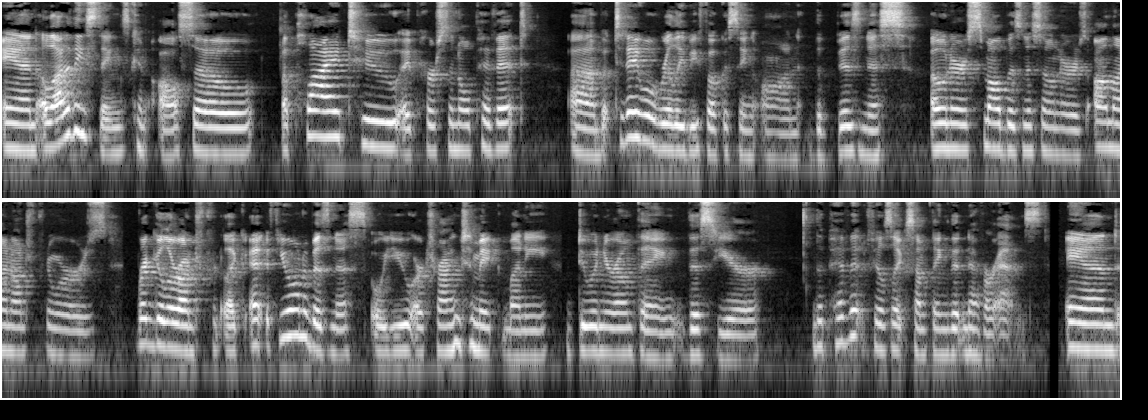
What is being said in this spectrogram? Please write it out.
And a lot of these things can also apply to a personal pivot, uh, but today we'll really be focusing on the business owners, small business owners, online entrepreneurs, regular entrepreneur. Like if you own a business or you are trying to make money doing your own thing this year, the pivot feels like something that never ends. And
